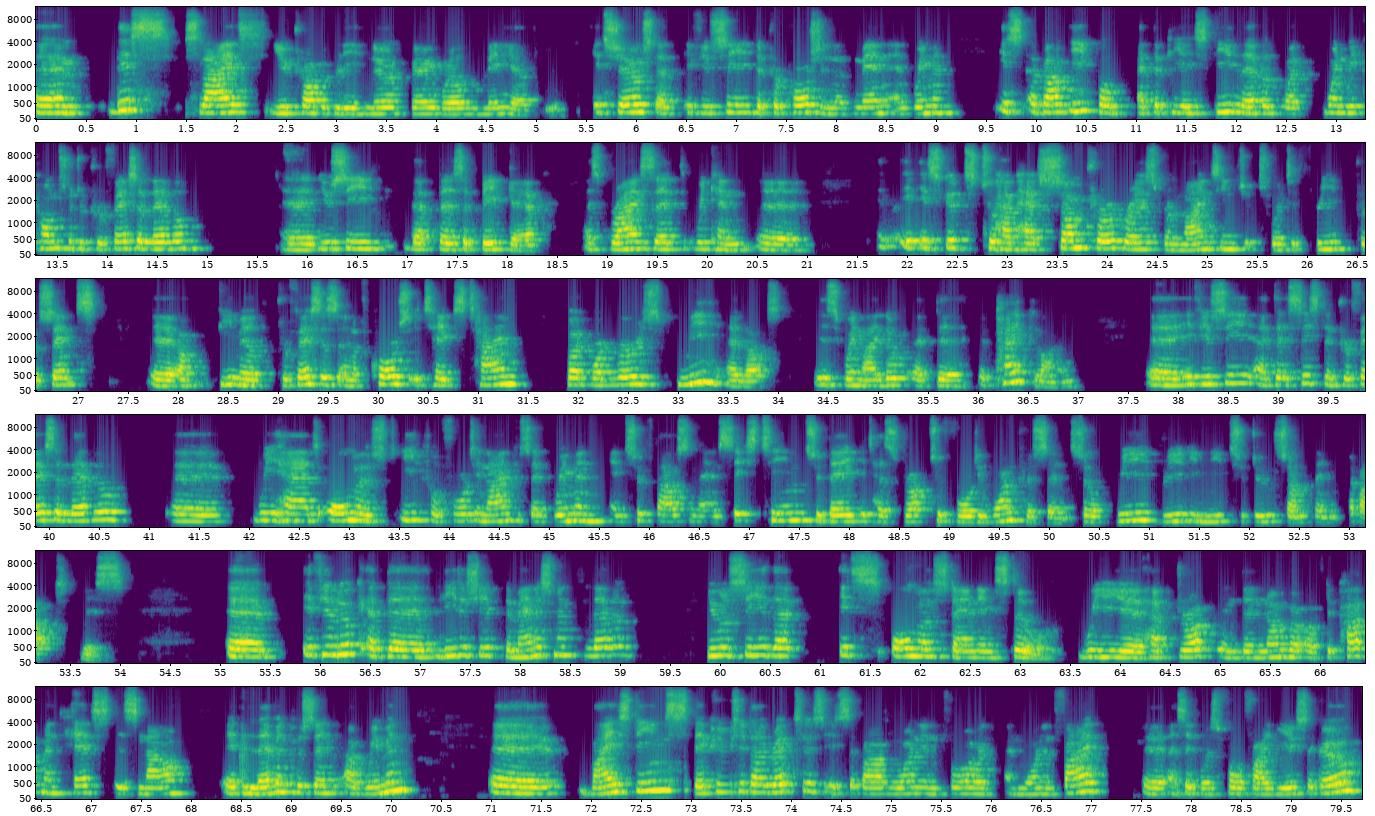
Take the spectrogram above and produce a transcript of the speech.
Um, this slide you probably know very well, many of you. It shows that if you see the proportion of men and women, it's about equal at the PhD level, but when we come to the professor level, uh, you see that there's a big gap. As Brian said, we can uh, it's good to have had some progress from 19 to 23 percent uh, of female professors, and of course it takes time. But what worries me a lot is when I look at the, the pipeline. Uh, if you see at the assistant professor level, uh, we had almost equal 49% women in 2016. Today it has dropped to 41%. So we really need to do something about this. Um, if you look at the leadership, the management level, you will see that it's almost standing still. We uh, have dropped in the number of department heads is now 11% are women uh, vice deans, deputy directors, it's about one in four and one in five, uh, as it was four or five years ago.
